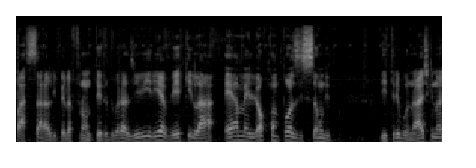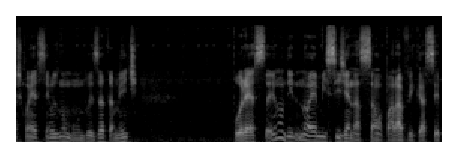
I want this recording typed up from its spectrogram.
passar ali pela fronteira do Brasil e iria ver que lá é a melhor composição de, de tribunais que nós conhecemos no mundo, exatamente por essa, eu não digo, não é miscigenação, a palavra fica a ser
